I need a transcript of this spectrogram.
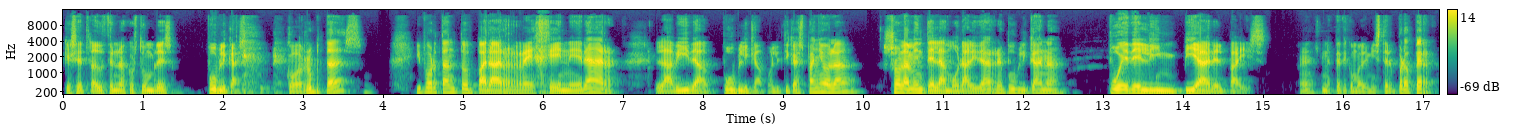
que se traducen en unas costumbres públicas corruptas y por tanto para regenerar la vida pública política española, solamente la moralidad republicana puede limpiar el país. ¿eh? Es una especie como de Mr. Proper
